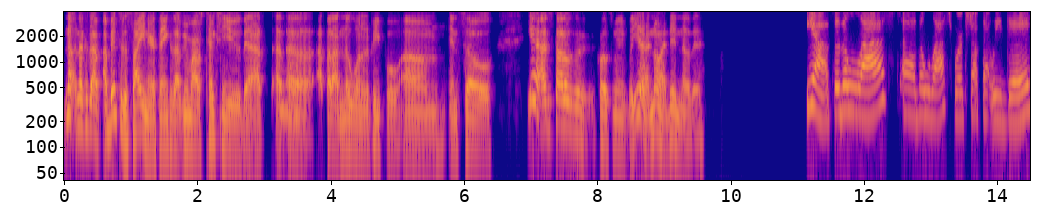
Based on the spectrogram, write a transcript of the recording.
No, no, because I've, I've been to the site and everything. Because I remember I was texting you that I, I, Mhm. uh, I thought I knew one of the people. Um, and so, yeah, I just thought it was a close community. But yeah, no, I didn't know that. Yeah. So the last uh, the last workshop that we did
